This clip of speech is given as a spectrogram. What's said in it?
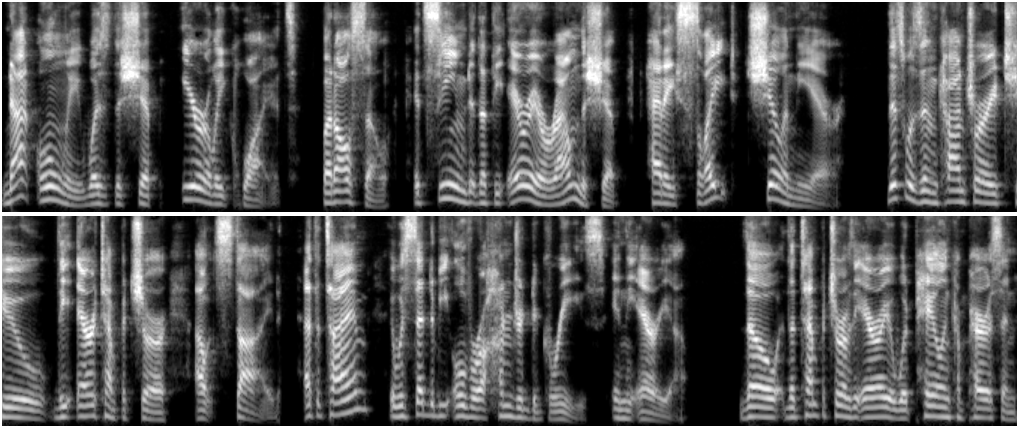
Not only was the ship eerily quiet, but also it seemed that the area around the ship had a slight chill in the air. This was in contrary to the air temperature outside. At the time, it was said to be over 100 degrees in the area, though the temperature of the area would pale in comparison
